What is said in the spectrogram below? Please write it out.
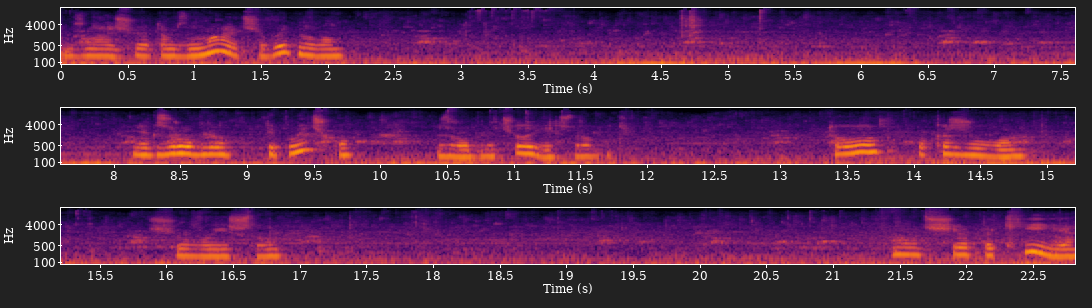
Не знаю, що я там знімаю, чи видно вам. Як зроблю тепличку, зроблю, чоловік зробить, то покажу вам, що вийшло. От ще такі є.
